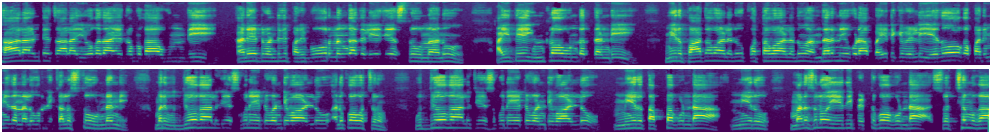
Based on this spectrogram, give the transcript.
చాలా అంటే చాలా యోగదాయకముగా ఉంది అనేటువంటిది పరిపూర్ణంగా తెలియజేస్తూ ఉన్నాను. అయితే ఇంట్లో ఉండొద్దండి. మీరు పాత వాళ్ళను కొత్త వాళ్ళను అందరినీ కూడా బయటికి వెళ్ళి ఏదో ఒక పని మీద నలుగురిని కలుస్తూ ఉండండి. మరి ఉద్యోగాలు చేసుకునేటువంటి వాళ్ళు అనుకోవచ్చును. ఉద్యోగాలు చేసుకునేటువంటి వాళ్ళు మీరు తప్పకుండా మీరు మనసులో ఏది పెట్టుకోకుండా స్వచ్ఛముగా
